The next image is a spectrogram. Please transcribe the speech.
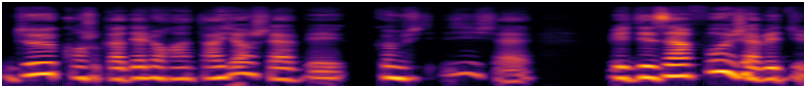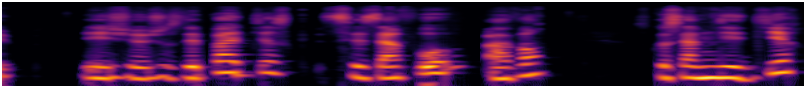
d'eux quand je regardais leur intérieur j'avais comme je dit j'avais des infos et j'avais du et je n'osais pas dire ces infos avant ce que ça venait dire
